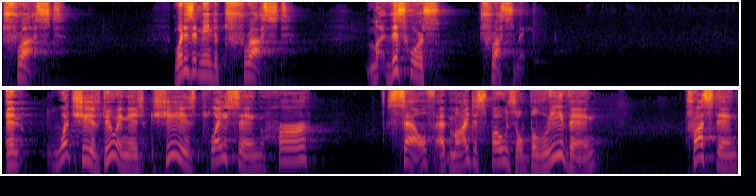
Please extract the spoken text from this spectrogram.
Trust. What does it mean to trust? My, this horse trusts me. And what she is doing is she is placing her self at my disposal, believing, trusting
